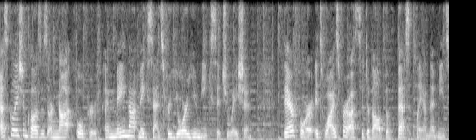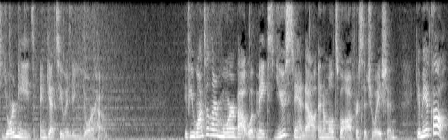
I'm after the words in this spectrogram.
Escalation clauses are not foolproof and may not make sense for your unique situation. Therefore, it's wise for us to develop the best plan that meets your needs and gets you into your home. If you want to learn more about what makes you stand out in a multiple offer situation, give me a call.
